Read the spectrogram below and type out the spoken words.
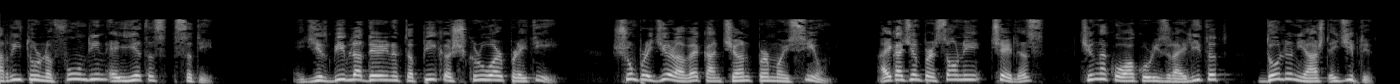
arritur në fundin e jetës së tij. E gjithë Bibla deri në këtë pikë është shkruar prej tij. Shumë prej gjërave kanë qenë për Moisiun. Ai ka qenë personi çelës që nga koha kur izraelitët dolën jashtë Egjiptit.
